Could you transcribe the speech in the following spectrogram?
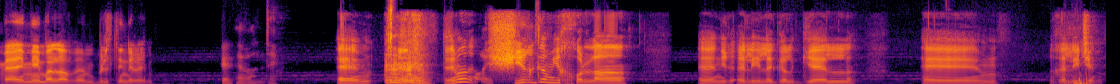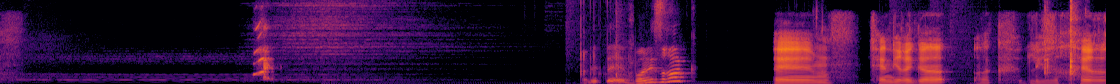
מאיימים עליו, הם בלתי נראים. הבנתי. אמ, אתה יודע מה? אוקיי. שיר גם יכולה, אה, נראה לי, לגלגל רליג'ן. בוא נזרוק. אמ, תן לי רגע רק להיזכר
